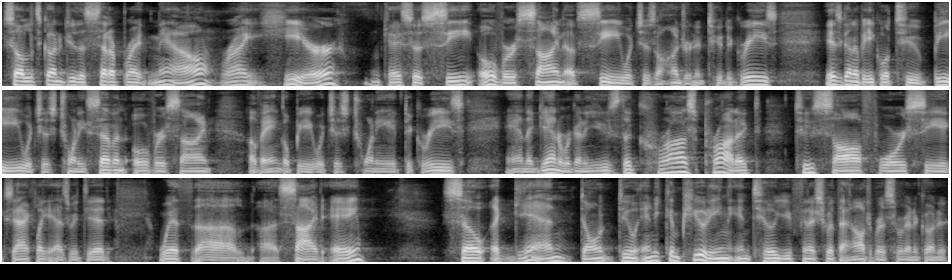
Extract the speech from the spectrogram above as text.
So let's go and do the setup right now, right here. Okay, so C over sine of C, which is 102 degrees, is going to be equal to B, which is 27 over sine of angle B, which is 28 degrees. And again, we're going to use the cross product to solve for C exactly as we did with uh, uh, side A. So again, don't do any computing until you finish with the algebra. So we're going to go to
